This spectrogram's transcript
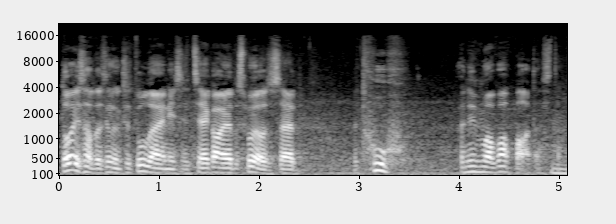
Toisaalta silloin kun se tulee, niin se eka ajatus voi olla se, että, että huh, ja nyt mä oon vapaa tästä. Mm.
